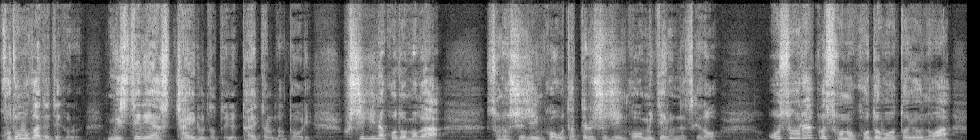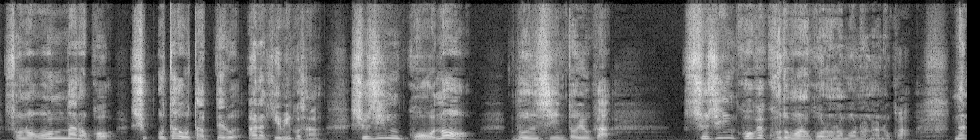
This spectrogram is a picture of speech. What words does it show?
子供が出てくる。ミステリアス・チャイルドというタイトルの通り、不思議な子供が、その主人公、歌ってる主人公を見てるんですけど、おそらくその子供というのは、その女の子、歌を歌ってる荒木由美子さん、主人公の分身というか、主人公が子供の頃のものなのか。な、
